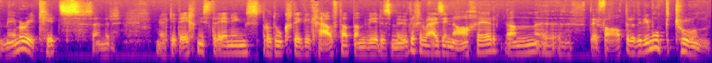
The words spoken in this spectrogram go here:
Memory Kits, seiner Gedächtnistrainingsprodukte gekauft hat, dann wird es möglicherweise nachher dann äh, der Vater oder die Mutter tun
